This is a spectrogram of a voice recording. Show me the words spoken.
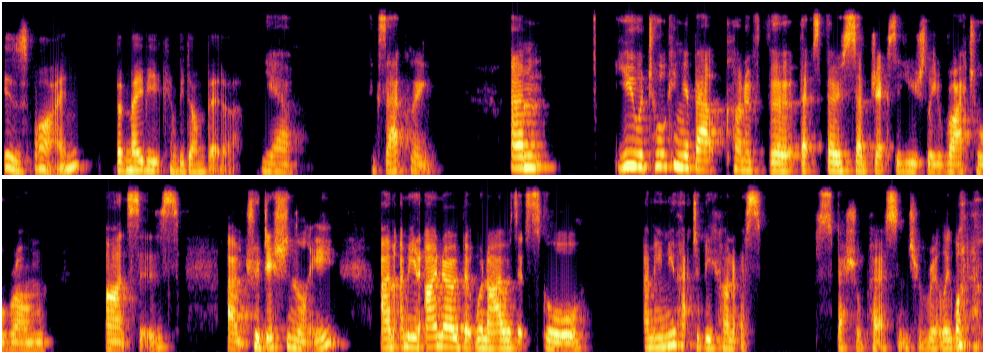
is fine but maybe it can be done better Yeah, exactly. Um, you were talking about kind of the that's those subjects are usually right or wrong answers. Um, traditionally, um, I mean, I know that when I was at school, I mean, you had to be kind of a s- special person to really want to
